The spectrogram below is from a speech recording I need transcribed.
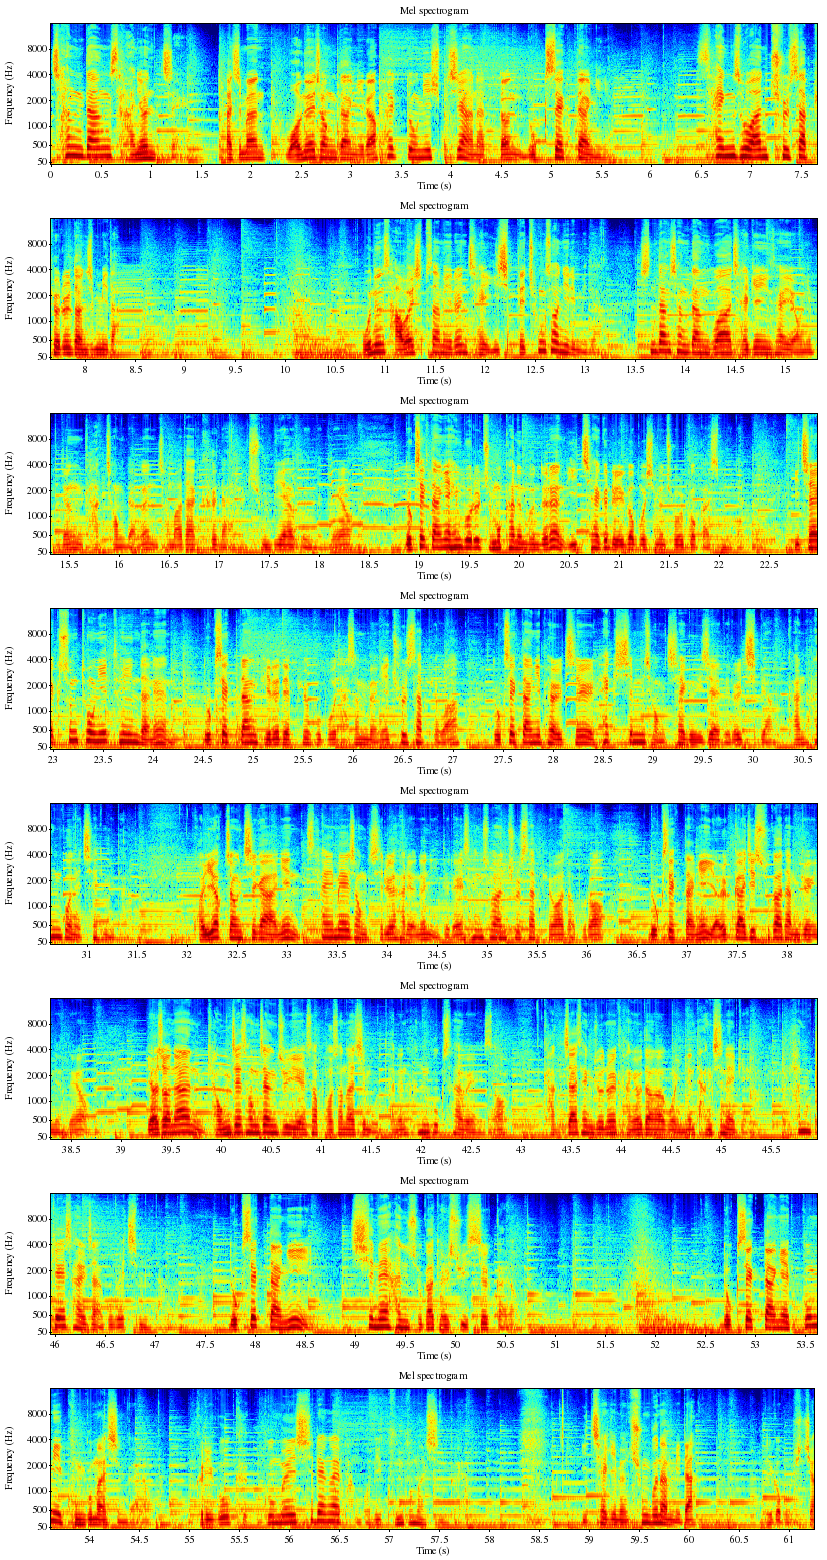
창당 4년째. 하지만 원외 정당이라 활동이 쉽지 않았던 녹색당이 생소한 출사표를 던집니다. 오는 4월 13일은 제20대 총선일입니다. 신당 창당과 재계 인사의 영입 등 각 정당은 저마다 그 날을 준비하고 있는데요. 녹색당의 행보를 주목하는 분들은 이 책을 읽어보시면 좋을 것 같습니다. 이 책 숨통이 트인다는 녹색당 비례대표 후보 5명의 출사표와 녹색당이 펼칠 핵심 정책 의제들을 집약한 한 권의 책입니다. 권력 정치가 아닌 삶의 정치를 하려는 이들의 생소한 출사표와 더불어 녹색당의 10가지 수가 담겨 있는데요. 여전한 경제 성장주의에서 벗어나지 못하는 한국 사회에서 각자 생존을 강요당하고 있는 당신에게 함께 살자고 외칩니다. 녹색당이 신의 한 수가 될 수 있을까요? 녹색당의 꿈이 궁금하신가요? 그리고 그 꿈을 실행할 방법이 궁금하신가요? 이 책이면 충분합니다. 읽어보시죠.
